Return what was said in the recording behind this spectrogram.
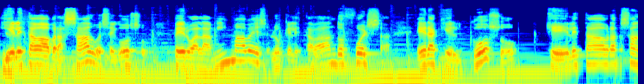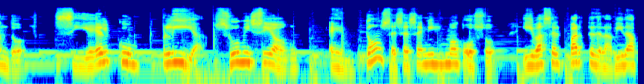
y él estaba abrazado a ese gozo, pero a la misma vez lo que le estaba dando fuerza era que el gozo que él estaba abrazando, si él cumplía, su misión, entonces ese mismo gozo iba a ser parte de la vida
